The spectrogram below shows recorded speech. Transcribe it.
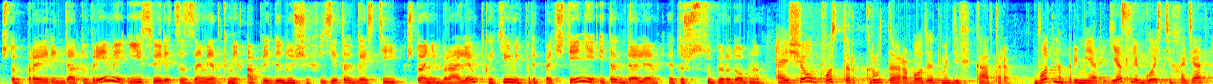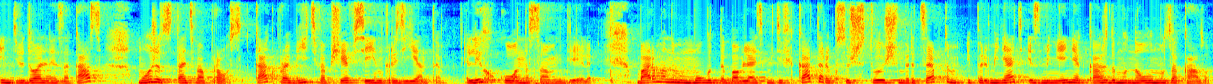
чтобы проверить дату, время и свериться с заметками о предыдущих визитах гостей. Что они брали, какие у них предпочтения и так далее. Это же супер удобно. А еще у постер круто работают модификаторы. Вот, например, если гости хотят индивидуальный заказ, может стать вопрос, как пробить вообще все ингредиенты. Легко на самом деле. Бармены могут добавлять модификаторы к существующим рецептам и применять изменения к каждому новому заказу.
